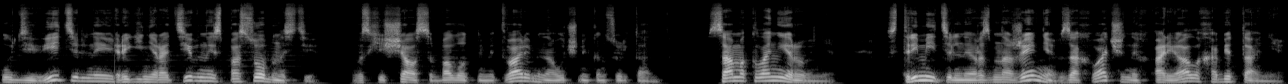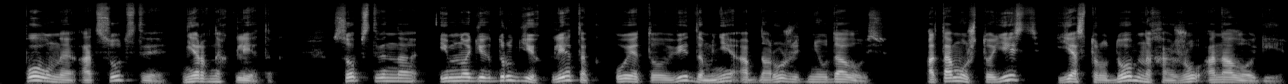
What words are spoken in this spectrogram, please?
Удивительные регенеративные способности, восхищался болотными тварями научный консультант. Самоклонирование, стремительное размножение в захваченных ареалах обитания, полное отсутствие нервных клеток. Собственно, и многих других клеток у этого вида мне обнаружить не удалось. А тому, что есть, я с трудом нахожу аналогии.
